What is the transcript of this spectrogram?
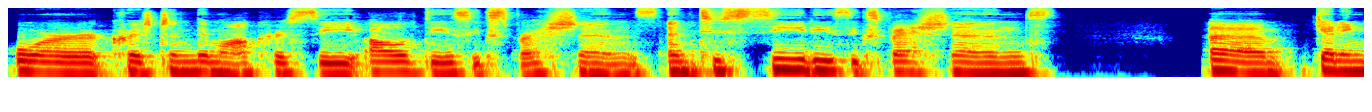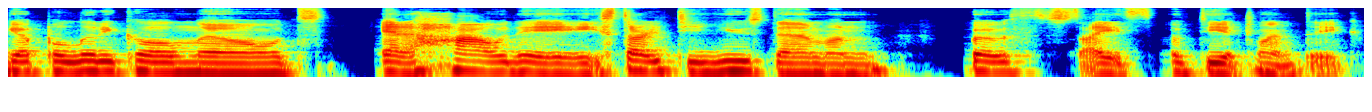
or Christian democracy, all of these expressions, and to see these expressions um, getting a political note and how they started to use them on both sides of the Atlantic.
